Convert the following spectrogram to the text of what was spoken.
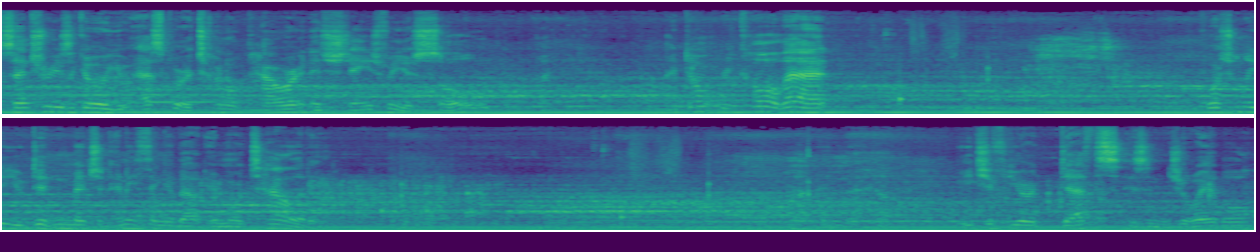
centuries ago, you asked for eternal power in exchange for your soul? I don't recall that. Fortunately, you didn't mention anything about immortality. What in the hell? Each of your deaths is enjoyable.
